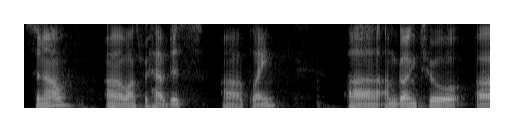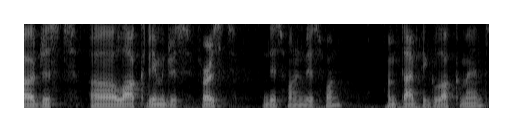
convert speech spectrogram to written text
So now, uh, once we have this uh, plane, uh, I'm going to uh, just uh, lock the images first, this one and this one. I'm typing lock command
